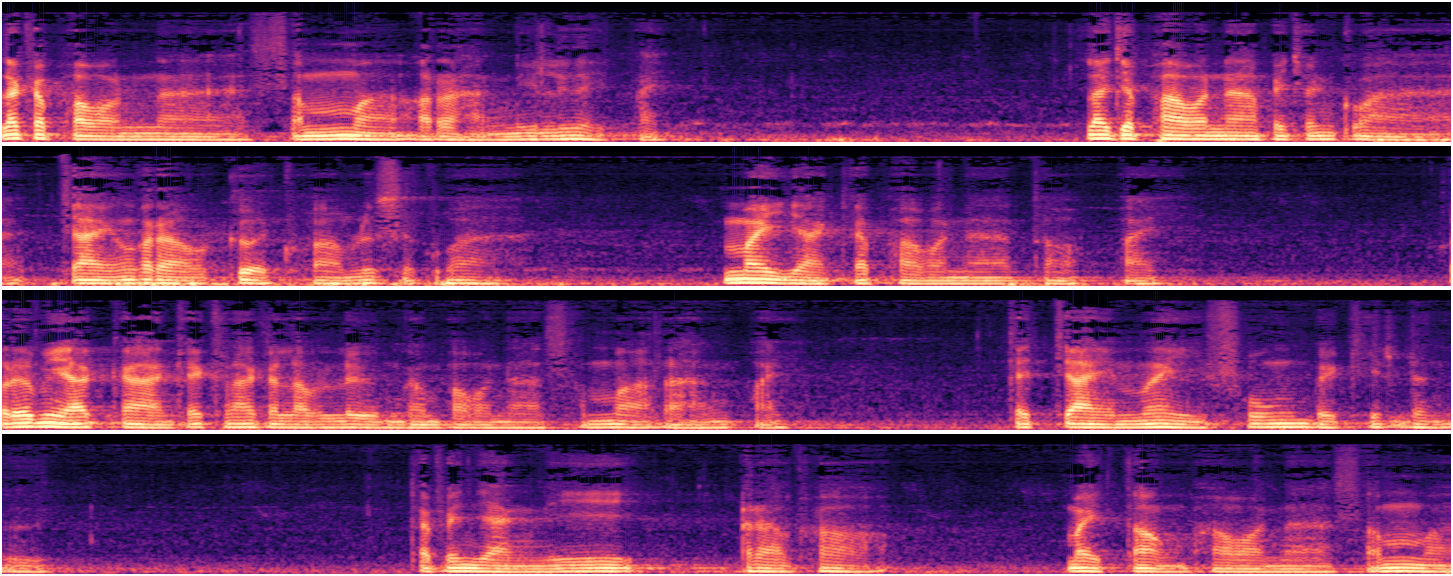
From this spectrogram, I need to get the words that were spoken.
แล้วก็ภาวนาสัมมาอรหังนี้เรื่อยไป เราจะภาวนาไปจนกว่า ใจของเราเกิดความรู้สึกว่า ไม่อยากจะภาวนาต่อไป หรือมีอาการคล้ายๆกับเราลืมคำภาวนาสัมมาอรหังไป แต่ใจไม่ฟุ้งไปคิดเรื่องอื่นถ้าเป็นอย่างนี้เราก็ ไม่ต้องภาวนาสัมมา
